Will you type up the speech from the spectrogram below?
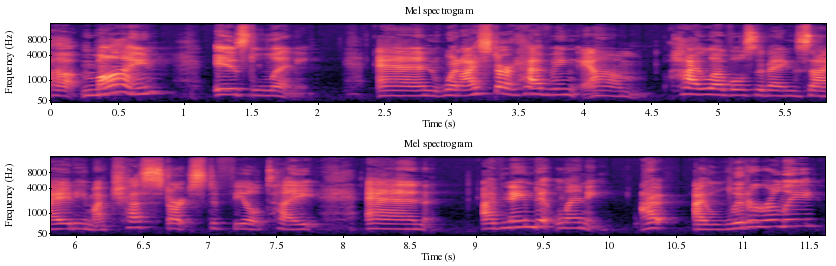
Uh, mine is Lenny. And when I start having um, high levels of anxiety, my chest starts to feel tight, and I've named it Lenny. I, I literally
